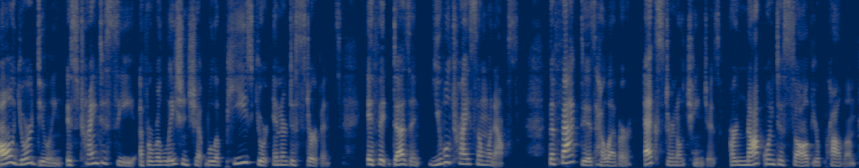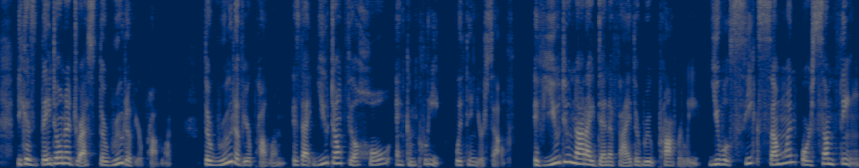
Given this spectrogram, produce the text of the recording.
All you're doing is trying to see if a relationship will appease your inner disturbance. If it doesn't, you will try someone else. The fact is, however, external changes are not going to solve your problem because they don't address the root of your problem. The root of your problem is that you don't feel whole and complete within yourself. If you do not identify the root properly, you will seek someone or something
